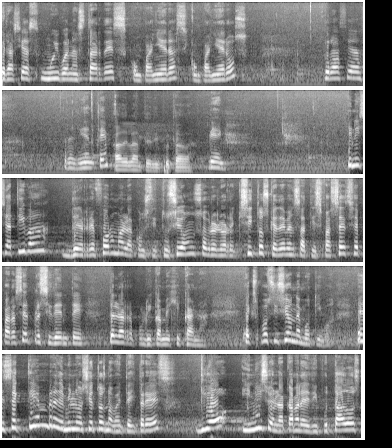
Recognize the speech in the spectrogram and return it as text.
Gracias, muy buenas tardes, compañeras y compañeros. Gracias, presidente. Adelante, diputada. Bien. Iniciativa de reforma a la Constitución sobre los requisitos que deben satisfacerse para ser presidente de la República Mexicana. Exposición de motivos. En septiembre de 1993 dio inicio en la Cámara de Diputados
